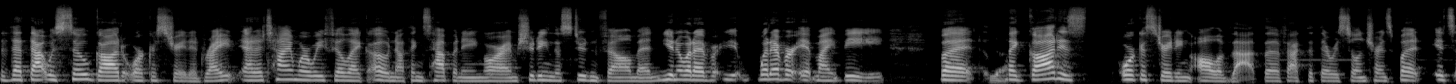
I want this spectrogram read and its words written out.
that that was so god orchestrated right at a time where we feel like oh nothing's happening or i'm shooting the student film and you know whatever whatever it might be but yeah. like god is orchestrating all of that the fact that there was still insurance but it's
